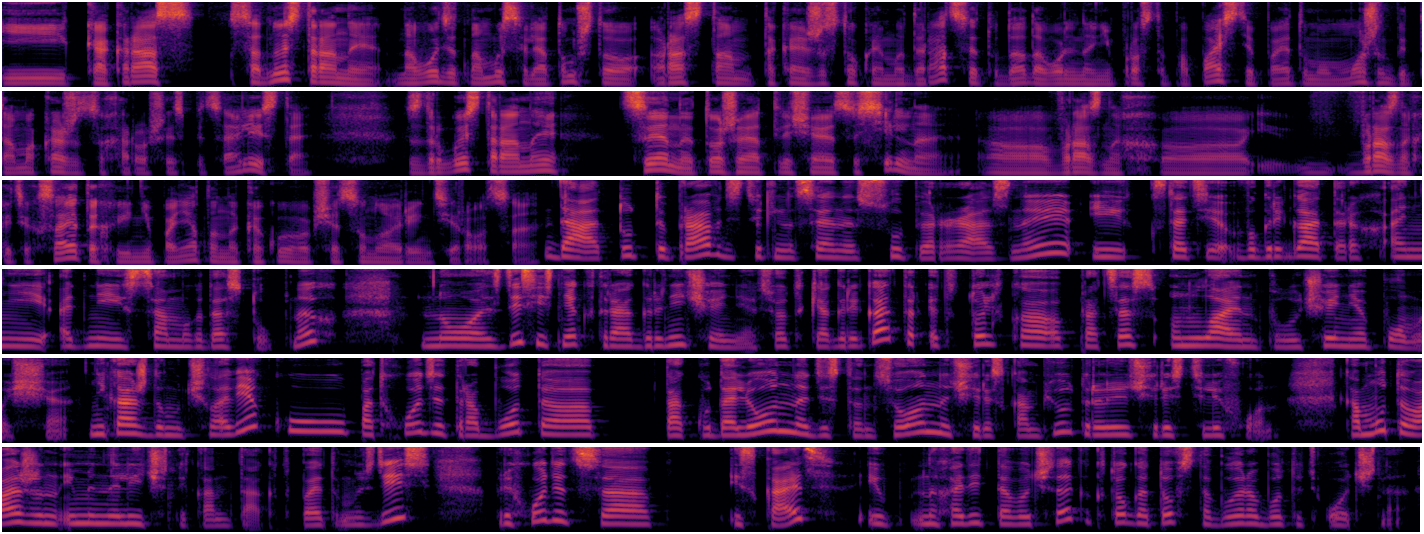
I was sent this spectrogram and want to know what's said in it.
и как раз, с одной стороны, наводит на мысль о том, что раз там такая жестокая модерация, туда довольно непросто попасть, и поэтому, может быть, там окажутся хорошие специалисты. С другой стороны, цены тоже отличаются сильно э, в, разных, э, в разных этих сайтах, и непонятно, на какую вообще цену ориентироваться. Да, тут ты прав, действительно, цены супер разные. И, кстати, в агрегаторах они одни из самых доступных, но здесь есть некоторые ограничения. Все-таки агрегатор — это только процесс онлайн получения помощи. Не каждому человеку подходит работа так удаленно, дистанционно, через компьютер или через телефон. Кому-то важен именно личный контакт. Поэтому здесь приходится искать и находить того человека, кто готов с тобой работать очно.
